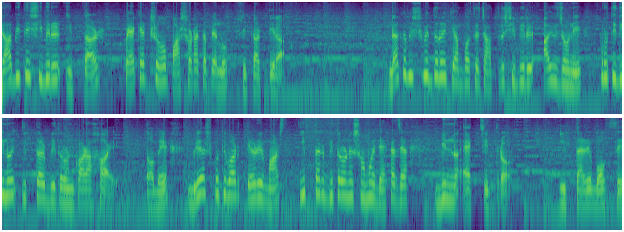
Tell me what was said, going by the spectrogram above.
ডাবিতে শিবিরের ইফতার প্যাকেট সহ পাঁচশো টাকা পেল শিক্ষার্থীরা। ঢাকা বিশ্ববিদ্যালয়ের ক্যাম্পাসে ছাত্র শিবিরের আয়োজনে প্রতিদিনই ইফতার বিতরণ করা হয়। তবে বৃহস্পতিবার তেরোই মার্চ ইফতার বিতরণের সময় দেখা যায় ভিন্ন এক চিত্র। ইফতারের বক্সে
